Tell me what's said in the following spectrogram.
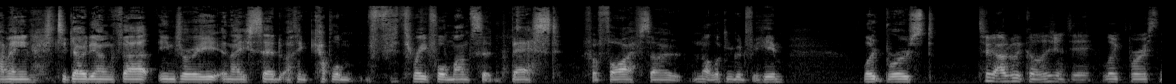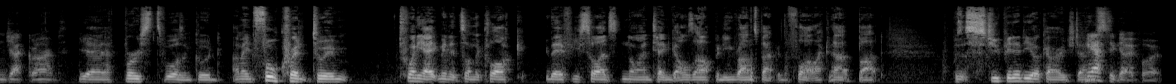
I mean, to go down with that injury, and they said I think a couple of three, four months at best for Fyfe, so not looking good for him. Luke Breust, Two ugly collisions here. Luke Breust and Jack Grimes. yeah, Breust wasn't good. I mean, full credit to him. Twenty-eight minutes on the clock. There, he sides nine, ten goals up, and he runs back with a flight like that. But was it stupidity or courage, James? He has to go for it.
